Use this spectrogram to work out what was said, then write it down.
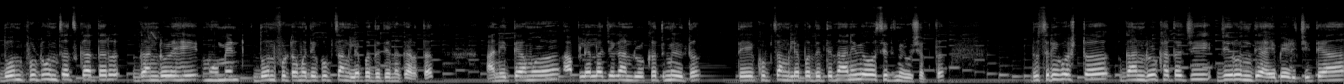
दोन फूट उंचच का तर गांडूळ हे मुवमेंट दोन फुटामध्ये खूप चांगल्या पद्धतीनं करतात. आणि त्यामुळं आपल्याला जे गांडूळ खत मिळतं ते खूप चांगल्या पद्धतीनं आणि व्यवस्थित मिळू शकतं. दुसरी गोष्ट गांडूळ खताची जी रुंदी आहे बेडची त्या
